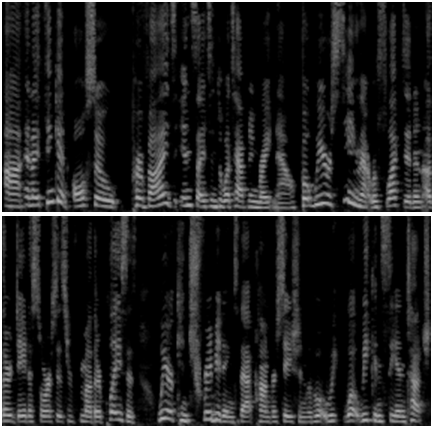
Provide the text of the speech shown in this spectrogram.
Uh, and I think it also provides insights into what's happening right now. But we are seeing that reflected in other data sources from other places. We are contributing to that conversation with what we what we can see and touch.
